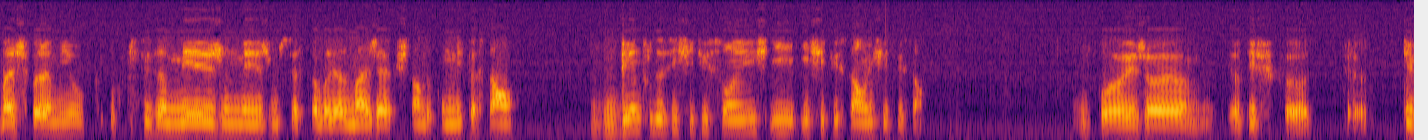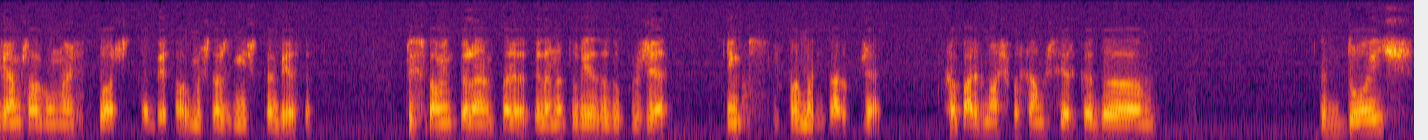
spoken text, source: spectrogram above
mas para mim o o que precisa mesmo, mesmo ser trabalhado mais é a questão da comunicação dentro das instituições e instituição a instituição. Depois uh, eu tive, uh, tivemos algumas dores de cabeça, algumas dorzinhas de cabeça, principalmente pela, para, pela natureza do projeto, em conseguir formalizar o projeto. Repare que nós passamos cerca de, dois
